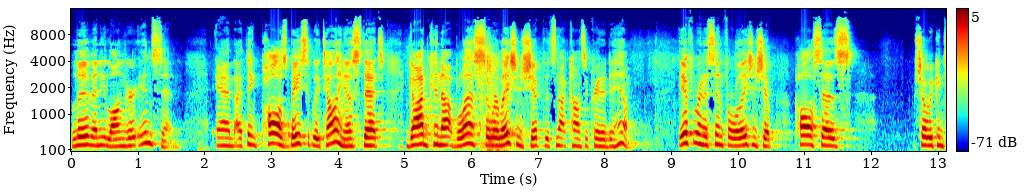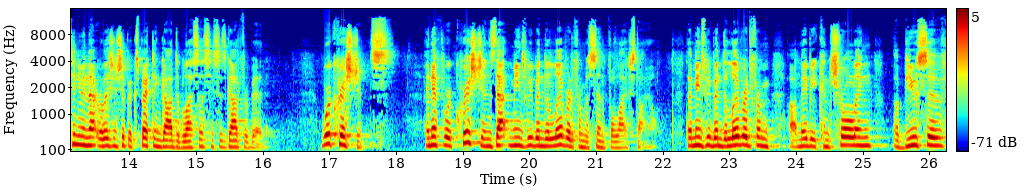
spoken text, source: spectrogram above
live any longer in sin. And I think Paul is basically telling us that God cannot bless a relationship that's not consecrated to Him. If we're in a sinful relationship, Paul says, Shall we continue in that relationship expecting God to bless us? He says, God forbid. We're Christians. And if we're Christians, that means we've been delivered from a sinful lifestyle. That means we've been delivered from uh, maybe controlling, abusive,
